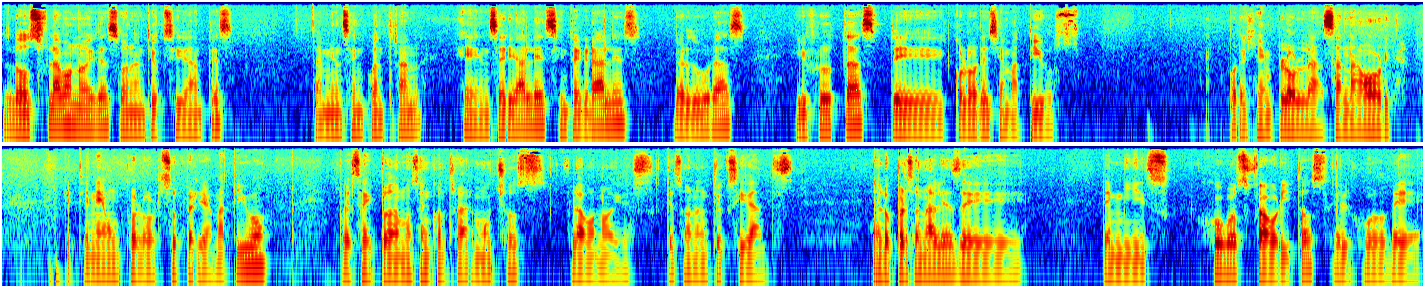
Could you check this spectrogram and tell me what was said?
Los flavonoides son antioxidantes. También se encuentran en cereales integrales, verduras y frutas de colores llamativos. Por ejemplo, la zanahoria tiene un color súper llamativo, pues ahí podemos encontrar muchos flavonoides que son antioxidantes. En lo personal es de, de mis jugos favoritos, el jugo de,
